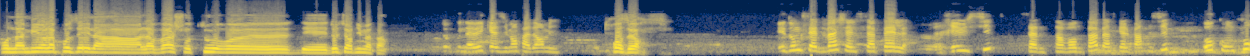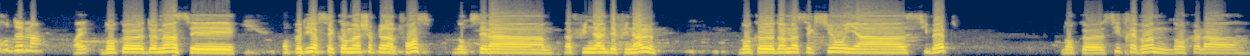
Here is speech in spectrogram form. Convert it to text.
on a mis, on a posé la, la vache autour euh, des 2 heures du matin. Donc vous n'avez quasiment pas dormi. 3 heures. Et donc cette vache, elle s'appelle Réussite. Ça ne s'invente pas parce qu'elle participe au concours demain. Oui. Donc euh, demain, c'est, on peut dire, c'est comme un championnat de France. Donc c'est la, la finale des finales. Donc euh, dans ma section, il y a 6 bêtes. Donc 6 très bonnes. Donc là,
